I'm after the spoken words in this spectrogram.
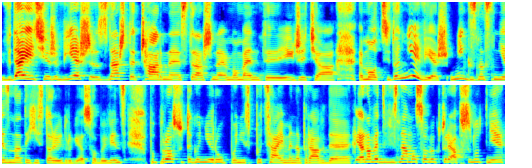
wydaje ci się, że wiesz, znasz te czarne, straszne momenty jej życia, emocji, to nie wiesz. Nikt z nas nie zna tej historii drugiej osoby, więc po prostu tego nie róbmy, nie spłycajmy naprawdę. Ja nawet znam osoby, które absolutnie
